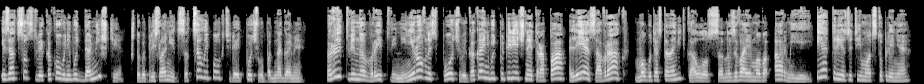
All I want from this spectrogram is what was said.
Из-за отсутствия какого-нибудь домишки, чтобы прислониться, целый полк теряет почву под ногами. Рытвина в рытвине, неровность почвы, какая-нибудь поперечная тропа, лес, овраг могут остановить колосса, называемого армией, и отрезать ему отступление.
